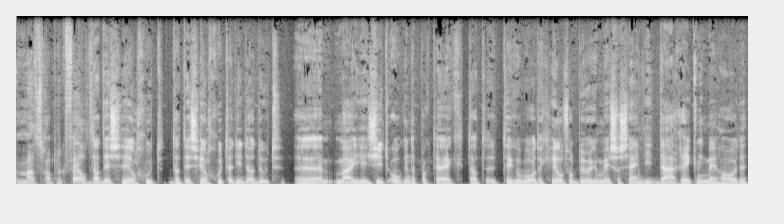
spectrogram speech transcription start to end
maatschappelijk veld. Dat is heel goed, dat, is heel goed dat hij dat doet. maar je ziet ook in de praktijk dat tegenwoordig heel veel burgemeesters zijn... die daar rekening mee houden.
